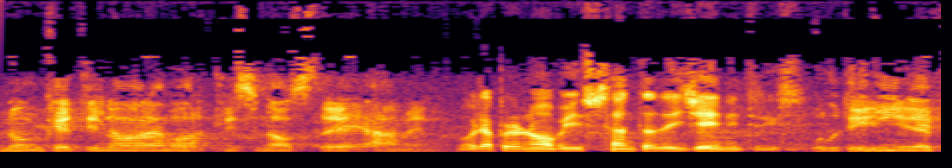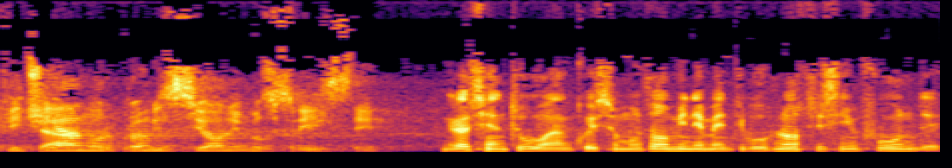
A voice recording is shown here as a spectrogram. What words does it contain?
nunc et in hora mortis nostre. Amen. Ora pro nobis, Santa Dei Genitris. Ut igni efficiamur promissionibus Christi. Grazie a Tua, in questo Domine, mentibus nostris infunde,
